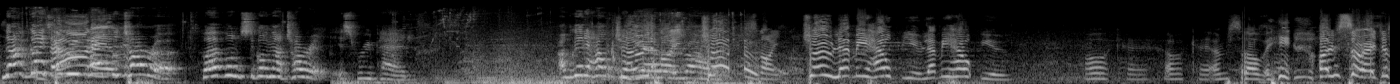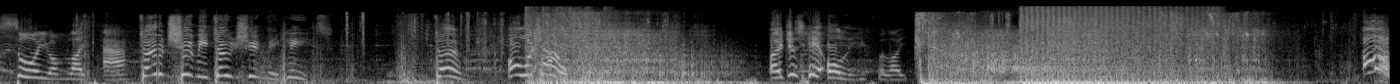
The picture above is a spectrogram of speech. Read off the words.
Now guys, I repaired the turret. Whoever wants to go on that turret, it's repaired. I'm gonna help you Joe, Joe. Joe, Joe, let me help you. Let me help you. Okay, okay, I'm sorry. I'm sorry, I just saw you, I'm like, ah. Don't shoot me. Don't shoot me, please. Don't. Oh, watch out. I just hit Ollie for like... Oh!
